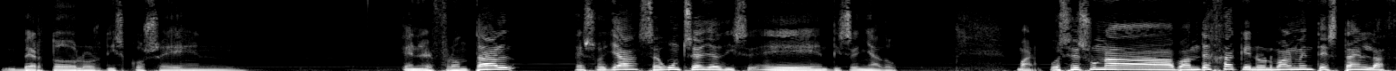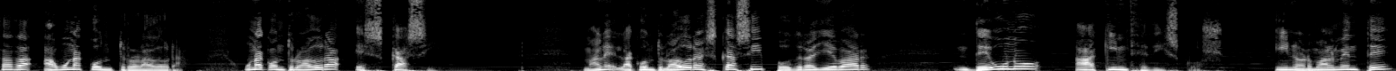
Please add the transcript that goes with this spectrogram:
ver todos los discos en, en el frontal. Eso ya, según se haya eh, diseñado. Bueno, pues es una bandeja que normalmente está enlazada a una controladora. Una controladora SCSI. La controladora SCSI podrá llevar de 1 a 15 discos y normalmente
